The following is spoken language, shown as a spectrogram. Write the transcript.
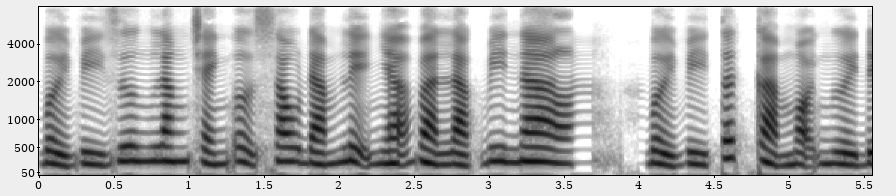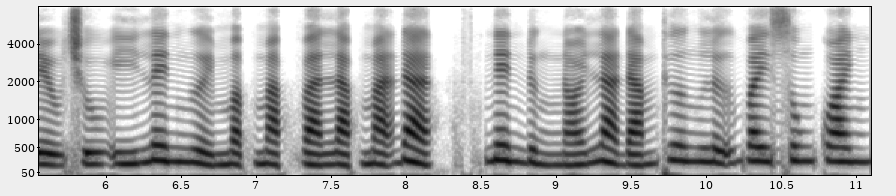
Bởi vì Dương Lăng tránh ở sau đám lệ nhã và lạc bina, bởi vì tất cả mọi người đều chú ý lên người mập mạp và lạp mã đạt nên đừng nói là đám thương lữ vây xung quanh,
